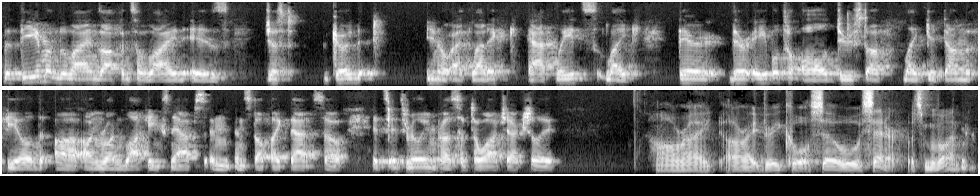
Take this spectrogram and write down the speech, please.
the theme of the Lions' offensive line is just good you know athletic athletes like they're they're able to all do stuff like get down the field uh, on run blocking snaps and, and stuff like that. So it's it's really impressive to watch actually. All right. All right. Very cool. So center let's move on.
